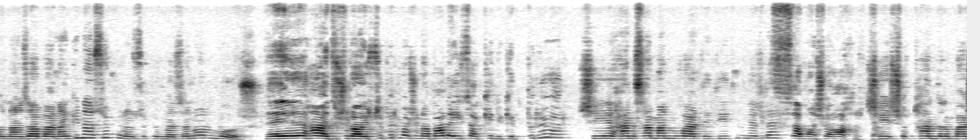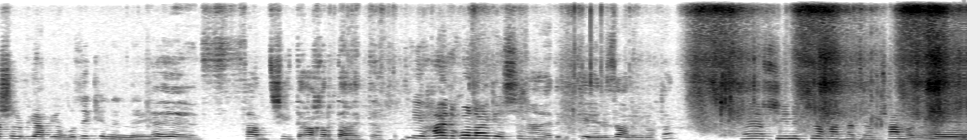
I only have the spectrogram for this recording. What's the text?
Ondan sabahın yine süpürün süpürmesen olmuş. He haydi şurayı süpürme şuna bana insan kinikip duruyor. Şey hani saman mı var dediydin nerede? Zaman şu ahırda. Şey şu tandırın başını bir yapayım kız ikinin neyi. He san şeyde ahırdaydı. İyi hadi kolay gelsin. Haydi bir teyelizi alıyor oradan. He şeyin içine katacağım çamuru. He.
